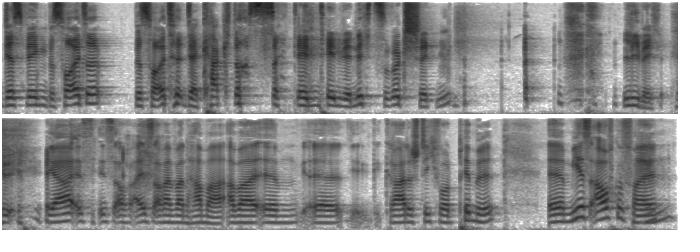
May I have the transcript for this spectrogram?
Deswegen bis heute, bis heute der Kaktus, den, den wir nicht zurückschicken. Liebe ich. Ja, es ist auch, ist auch einfach ein Hammer. Aber ähm, äh, gerade Stichwort Pimmel. Äh, mir ist aufgefallen,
